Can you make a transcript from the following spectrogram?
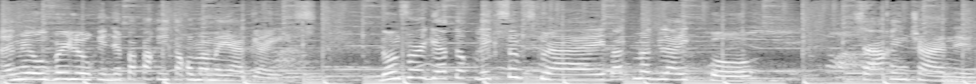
Ay, may overlooking niya. Papakita ko mamaya, guys. Don't forget to click subscribe at mag-like po sa aking channel.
